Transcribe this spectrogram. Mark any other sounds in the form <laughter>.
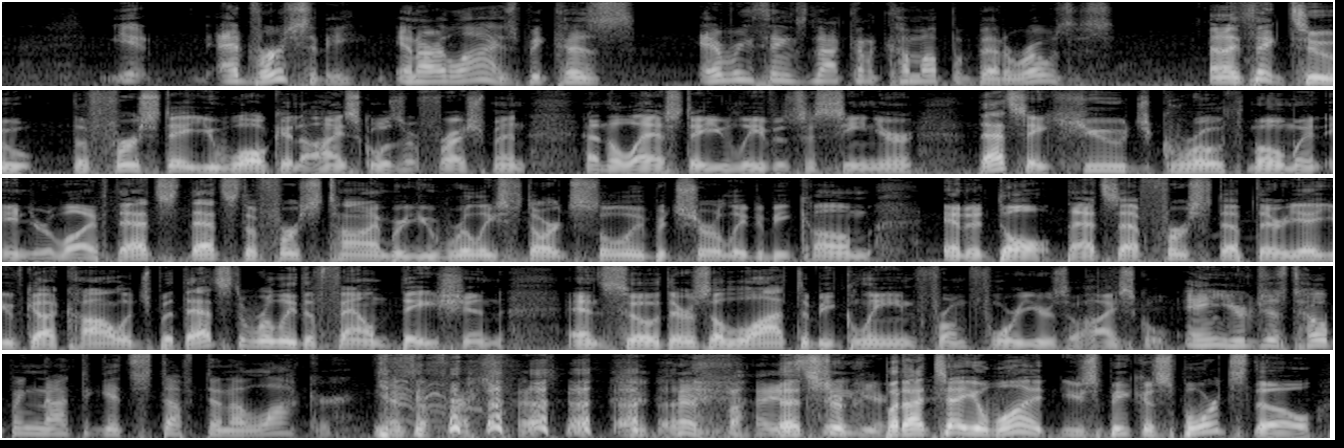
you know, adversity in our lives because everything's not going to come up a bed of roses. And I think too, the first day you walk into high school as a freshman and the last day you leave as a senior, that's a huge growth moment in your life. That's that's the first time where you really start slowly but surely to become an adult. That's that first step there. Yeah, you've got college, but that's the, really the foundation. And so there's a lot to be gleaned from 4 years of high school. And you're just hoping not to get stuffed in a locker <laughs> as a freshman. <laughs> by a That's true. But I tell you what, you speak of sports though,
